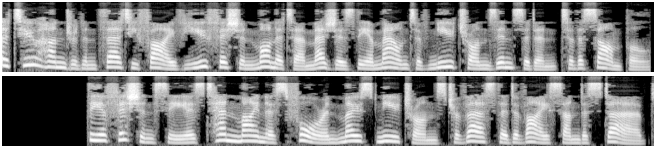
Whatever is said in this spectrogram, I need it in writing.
a 235U fission monitor measures the amount of neutrons incident to the sample. The efficiency is 10-4 and most neutrons traverse the device undisturbed.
